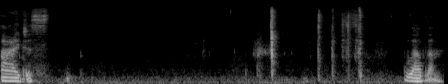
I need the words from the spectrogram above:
I just love them.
